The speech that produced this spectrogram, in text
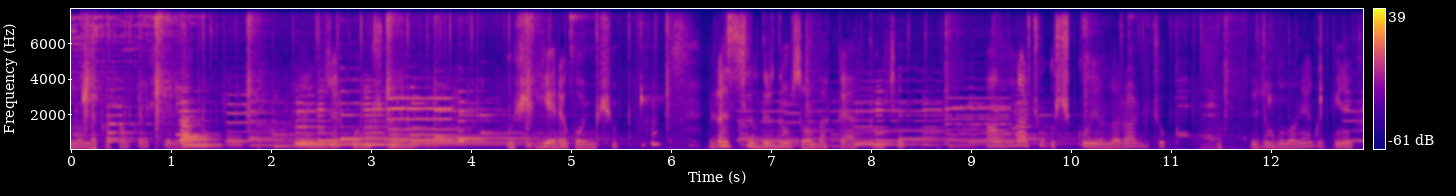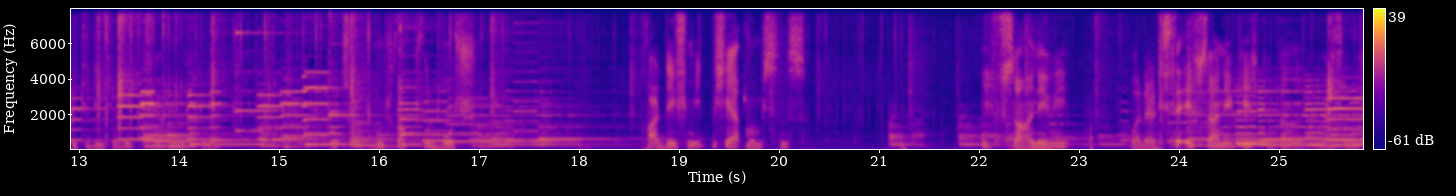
Bunun da kafam karıştı. Ha, güzel. İşi yere koymuşum. Biraz çıldırdım son dakika yaptığım için. Ama bunlar çok ışık koyuyorlar harbi çok. Gözüm bulanıyor da yine kötü diyeceğim. Hiçbir şey yapmadım. Mutfak full boş. Kardeşim hiçbir şey yapmamışsınız. Efsanevi. Var arkadaşlar efsanevi keşke verseniz.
